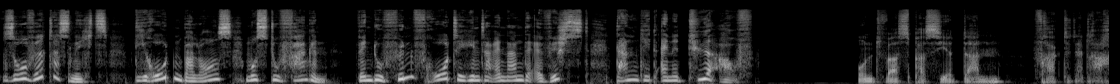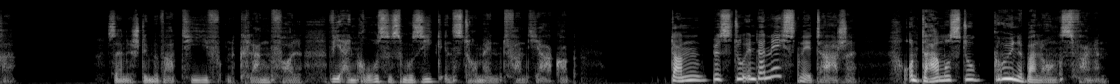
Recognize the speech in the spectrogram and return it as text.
So wird das nichts. Die roten Ballons musst du fangen. Wenn du fünf rote hintereinander erwischst, dann geht eine Tür auf. Und was passiert dann? Fragte der Drache. Seine Stimme war tief und klangvoll, wie ein großes Musikinstrument, fand Jakob. Dann bist du in der nächsten Etage. Und da musst du grüne Ballons fangen.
